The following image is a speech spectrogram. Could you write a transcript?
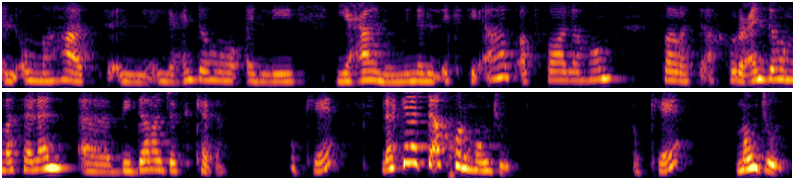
الأمهات اللي عندهم اللي يعانوا من الاكتئاب أطفالهم صار التأخر. عندهم مثلا آه بدرجة كذا. okay؟ لكن التأخر موجود. okay؟ موجود.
